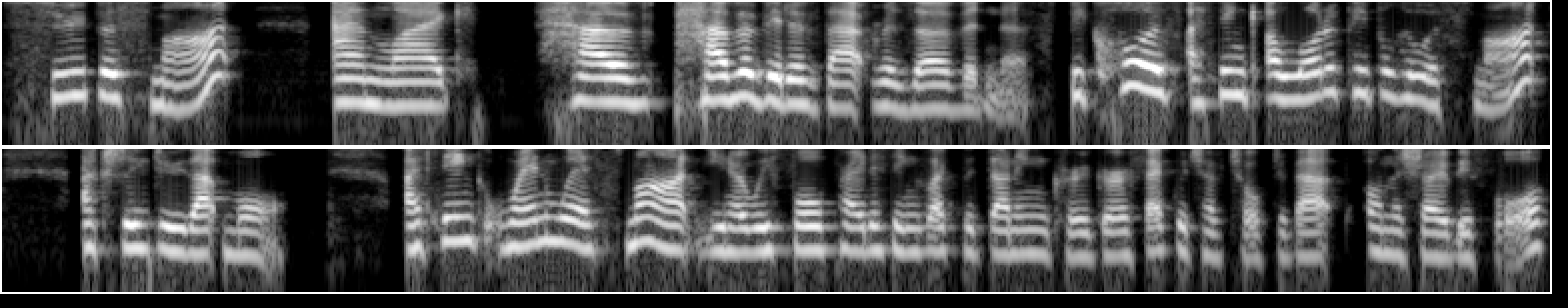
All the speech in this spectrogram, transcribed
super smart and like have have a bit of that reservedness because I think a lot of people who are smart actually do that more. I think when we're smart, you know, we fall prey to things like the Dunning Kruger effect, which I've talked about on the show before,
